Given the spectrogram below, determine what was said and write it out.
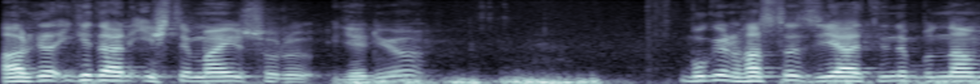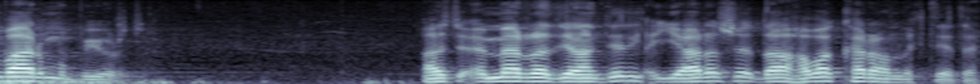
Arkada iki tane içtimai soru geliyor. Bugün hasta ziyaretinde bundan var mı buyurdu. Hazreti Ömer radıyallahu anh dedi ki, Ya Resulallah daha hava karanlık dedi.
